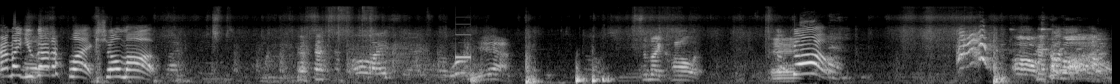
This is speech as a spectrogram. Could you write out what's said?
I'm like, you gotta flex. Show them up. Oh, I see. Yeah. Somebody call it. Go! Oh, come on.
